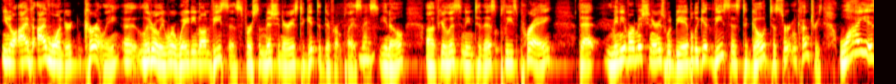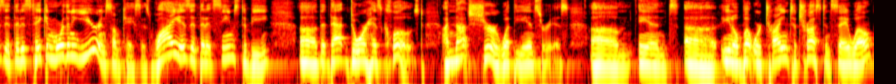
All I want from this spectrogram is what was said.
you know, I've I've wondered. Currently, uh, literally, we're waiting on visas for some missionaries to get to different places. You know, uh, if you're listening to this, please pray that many of our missionaries would be able to get visas to go to certain countries. Why is it that it's taken more than a year in some cases? Why is it that it seems to be uh, that that door has closed? I'm not sure what the answer is. Um, and, uh, you know, but we're trying to trust and say, well,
